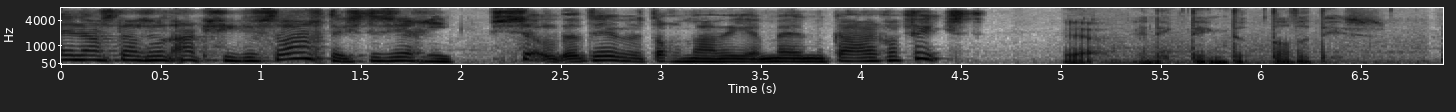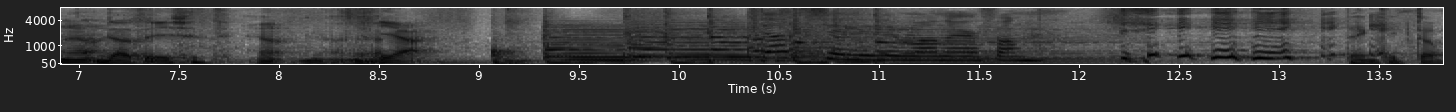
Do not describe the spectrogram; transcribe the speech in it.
En als dan zo'n actie geslaagd is, dan zeg je... Zo, dat hebben we toch maar weer met elkaar gefixt. Ja, En ik denk dat dat het is. dat is het. Ja, ja, Ja. Dat vinden de mannen ervan. denk ik dan.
